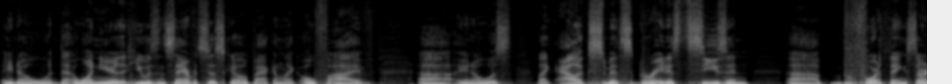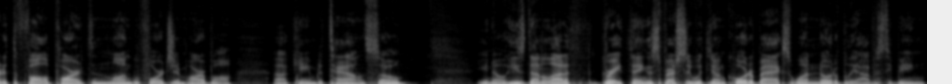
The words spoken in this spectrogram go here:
You know, when, that one year that he was in San Francisco back in like 05, uh, you know, was like Alex Smith's greatest season uh, before things started to fall apart, and long before Jim Harbaugh uh, came to town. So you know, he's done a lot of th- great things, especially with young quarterbacks. One notably, obviously, being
